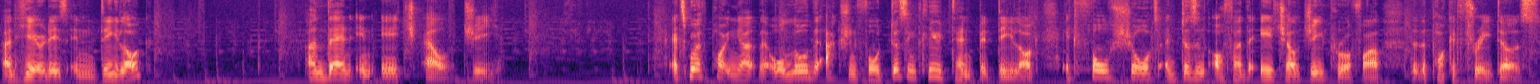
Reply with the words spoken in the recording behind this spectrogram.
and here it is in D-Log, and then in HLG. It's worth pointing out that although the Action 4 does include 10-bit D-Log, it falls short and doesn't offer the HLG profile that the Pocket 3 does.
